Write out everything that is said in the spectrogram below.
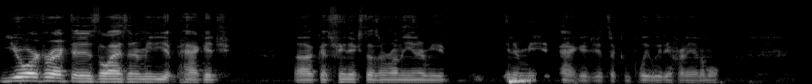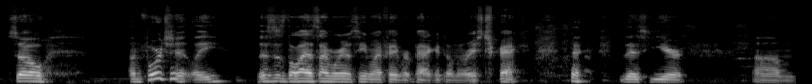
you are correct. It is the last intermediate package because uh, Phoenix doesn't run the intermediate intermediate package. It's a completely different animal. So, unfortunately, this is the last time we're going to see my favorite package on the racetrack this year. Um,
